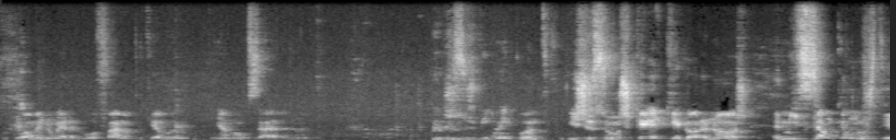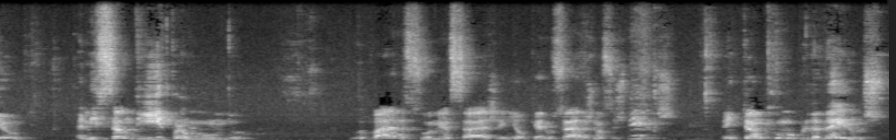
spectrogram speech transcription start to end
Porque o homem não era de boa fama, porque ele tinha a mão pesada, não é? Jesus vinha ao encontro. E Jesus quer que agora nós, a missão que Ele nos deu, a missão de ir para o mundo, levar a sua mensagem, Ele quer usar as nossas vidas. Então, como verdadeiros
